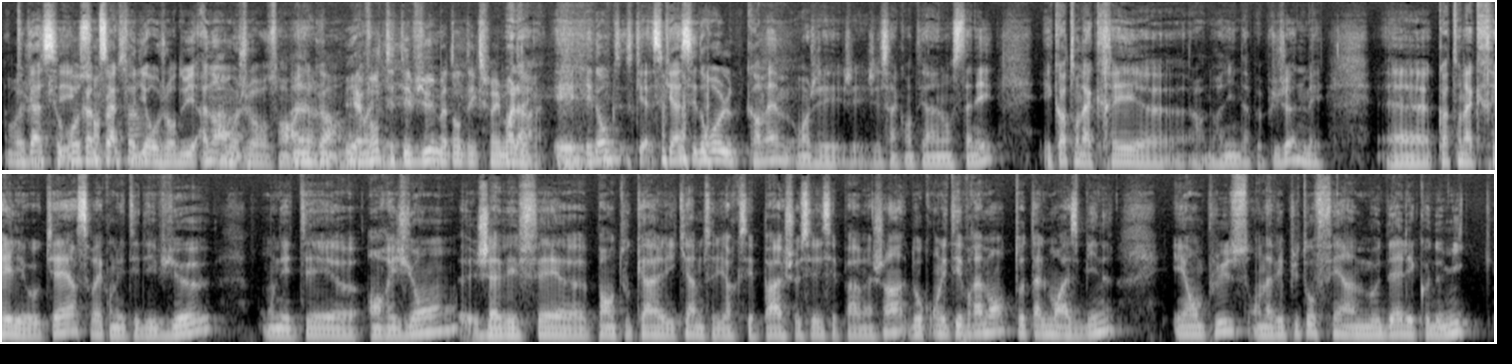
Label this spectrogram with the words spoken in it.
en, en tout cas, c'est comme ça qu'il faut dire aujourd'hui. Ah non, ah moi, je ressens ah, rien. Et avant, tu étais vieux, et maintenant, tu expérimenté. Voilà. Et, donc, ce qui, est, assez drôle quand même, moi, j'ai 51 ans cette année, et quand on a créé, euh, alors Nourine est un peu plus jeune, mais euh, quand on a créé les Hawkers, c'est vrai qu'on était des vieux, on était euh, en région. J'avais fait, euh, pas en tout cas l'ICAM, c'est-à-dire que c'est pas HEC, c'est pas machin. Donc on était vraiment totalement has-been. Et en plus, on avait plutôt fait un modèle économique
